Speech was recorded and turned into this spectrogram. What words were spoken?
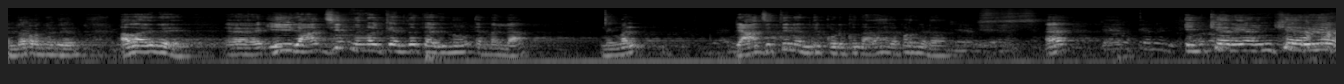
എന്താ പറഞ്ഞത്? അതായത് ഈ രാജ്യം നിങ്ങൾക്ക് എന്ത് തരുന്നു എന്നല്ല നിങ്ങൾ രാജ്യത്തിന് എന്ത് കൊടുക്കുന്ന? അതാരെ പറഞ്ഞിടാ എനിക്കറിയാം എനിക്കറിയാം.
